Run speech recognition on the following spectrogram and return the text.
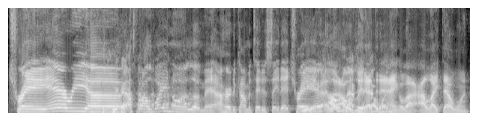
Trey area. That's what I was waiting on. Look, man, I heard the commentators say that Trey. Yeah, area. I was, I was lit after that. that. I ain't gonna lie, I like that one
